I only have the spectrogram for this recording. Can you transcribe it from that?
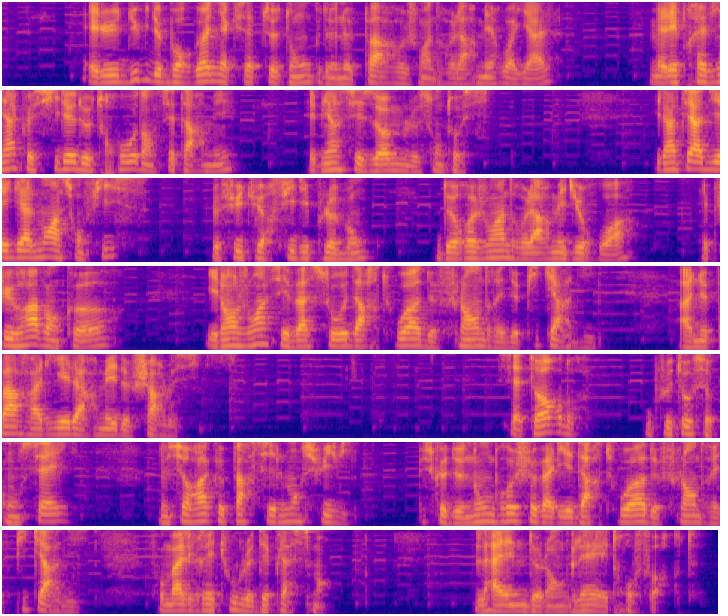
et le duc de Bourgogne accepte donc de ne pas rejoindre l'armée royale, mais les prévient que s'il est de trop dans cette armée, eh bien ses hommes le sont aussi. Il interdit également à son fils, le futur Philippe le Bon, de rejoindre l'armée du roi, et plus grave encore, il enjoint ses vassaux d'Artois, de Flandre et de Picardie à ne pas rallier l'armée de Charles VI. Cet ordre, ou plutôt ce conseil, ne sera que partiellement suivi, puisque de nombreux chevaliers d'Artois, de Flandre et de Picardie font malgré tout le déplacement. La haine de l'anglais est trop forte.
